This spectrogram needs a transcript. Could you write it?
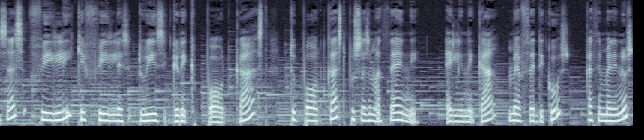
σας φίλοι και φίλες του Easy Greek Podcast, του podcast που σας μαθαίνει ελληνικά με αυθεντικούς καθημερινούς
